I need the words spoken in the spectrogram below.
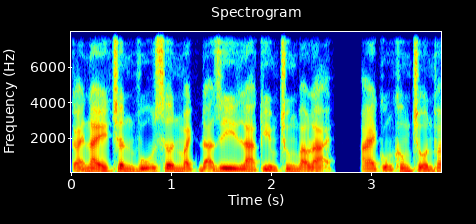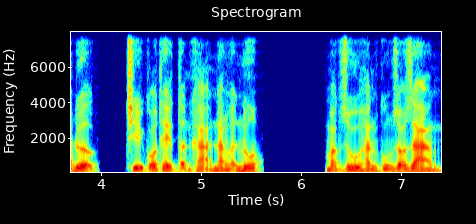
Cái này chân vũ sơn mạch đã di la kim trung bao lại, ai cũng không trốn thoát được, chỉ có thể tận khả năng ẩn nút. Mặc dù hắn cũng rõ ràng,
